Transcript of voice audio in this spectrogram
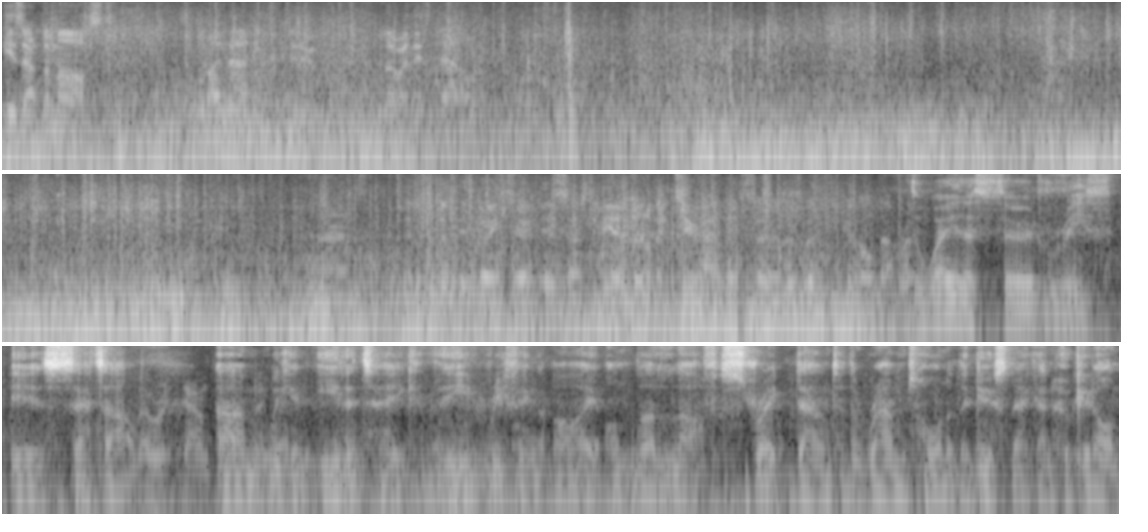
is at the mast. So what I now need to do, lower this down. And Elizabeth is this has to be a little bit two-handed, so Elizabeth, if you could hold that rope. The way the third reef is set up, Lower it down um, we can either take the reefing eye on the luff straight down to the ram's horn at the gooseneck and hook it on,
